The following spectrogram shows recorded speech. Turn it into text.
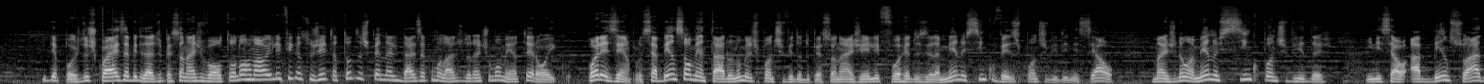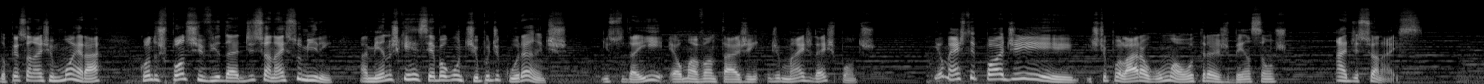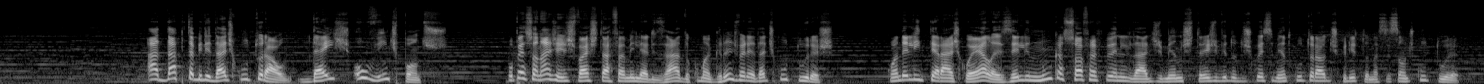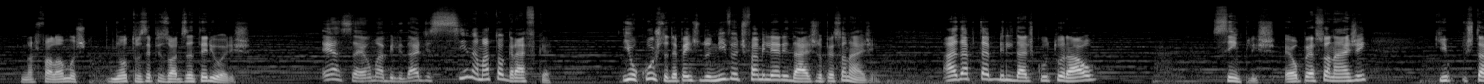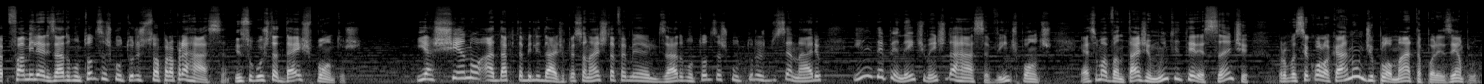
e depois dos quais a habilidade do personagem volta ao normal e ele fica sujeito a todas as penalidades acumuladas durante o momento heróico. Por exemplo, se a benção aumentar o número de pontos de vida do personagem ele for reduzido a menos 5 vezes pontos de vida inicial, mas não a menos 5 pontos de vida inicial abençoado, o personagem morrerá quando os pontos de vida adicionais sumirem, a menos que receba algum tipo de cura antes. Isso daí é uma vantagem de mais 10 pontos. E o mestre pode estipular alguma outras bênçãos adicionais. Adaptabilidade cultural, 10 ou 20 pontos. O personagem vai estar familiarizado com uma grande variedade de culturas. Quando ele interage com elas, ele nunca sofre a penalidade de menos 3 devido ao desconhecimento cultural descrito na seção de cultura, que nós falamos em outros episódios anteriores. Essa é uma habilidade cinematográfica, e o custo depende do nível de familiaridade do personagem. A adaptabilidade cultural simples é o personagem que está familiarizado com todas as culturas de sua própria raça. Isso custa 10 pontos. E a xeno-adaptabilidade. O personagem está familiarizado com todas as culturas do cenário, independentemente da raça. 20 pontos. Essa é uma vantagem muito interessante para você colocar num diplomata, por exemplo.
